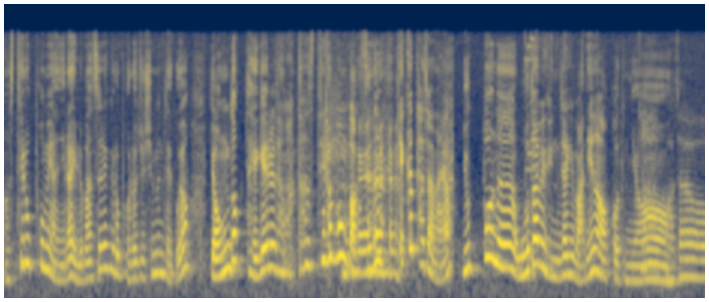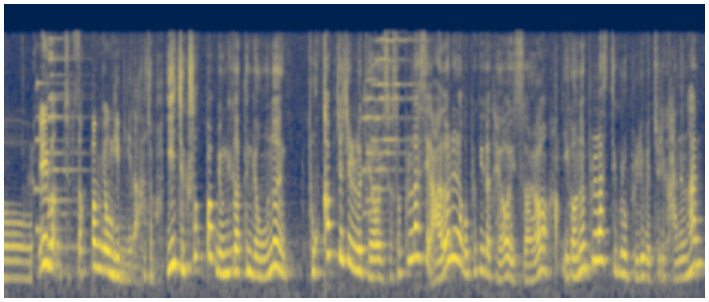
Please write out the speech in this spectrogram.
어, 스티로폼이 아니라 일반 쓰레기로 버려주시면 되고요. 영덕 대게를 담았던 스티로폼 박스는 깨끗하잖아요. 6번은 오답이 굉장히 많이 나왔거든요. 맞아요. 1번 즉석밥 용기입니다. 그렇죠. 이 즉석밥 용기 같은 경우는 복합 재질로 되어 있어서 플라스틱 other이라고 표기가 되어 있어요. 이거는 플라스틱으로 분리 배출이 가능한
